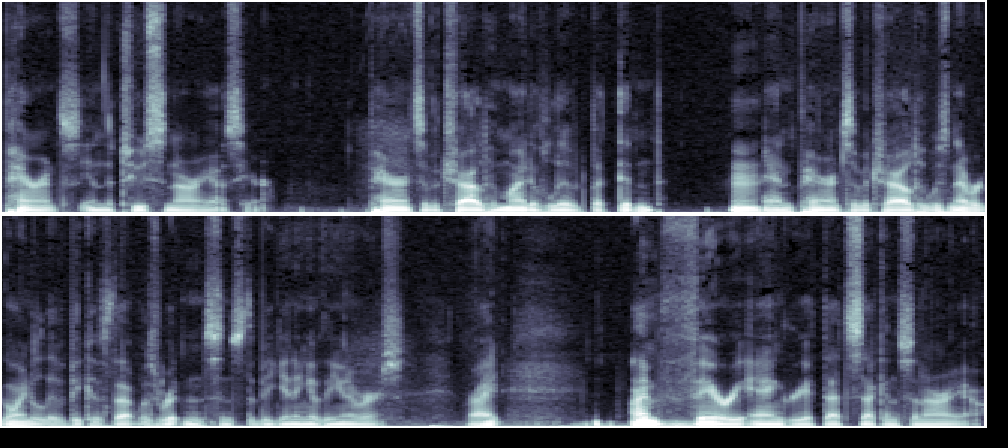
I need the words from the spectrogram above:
parents in the two scenarios here parents of a child who might have lived but didn't hmm. and parents of a child who was never going to live because that was written since the beginning of the universe right I'm very angry at that second scenario.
